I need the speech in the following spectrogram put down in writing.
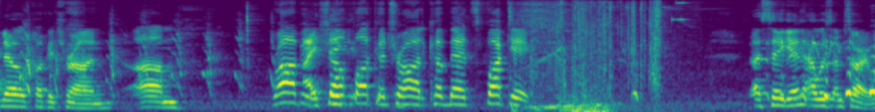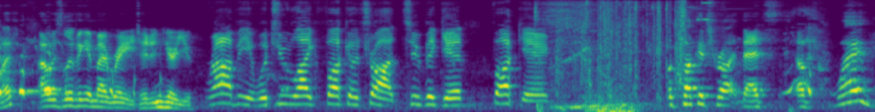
No, Fuckatron. Um, Robbie, I shall think- Fuckatron commence fucking? Uh, say again. I was. I'm sorry. What? I was living in my rage. I didn't hear you. Robbie, would you like Fuckatron to begin fucking? But Fuckatron. That's uh, why.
